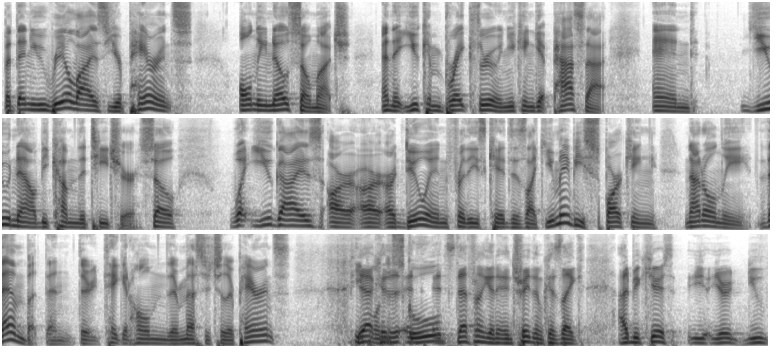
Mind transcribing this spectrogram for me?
but then you realize your parents only know so much and that you can break through and you can get past that. And you now become the teacher. So what you guys are, are are doing for these kids is like you may be sparking not only them, but then they're taking home their message to their parents, people in the because school. it's definitely going to intrigue them. Because like I'd be curious. You, you're you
